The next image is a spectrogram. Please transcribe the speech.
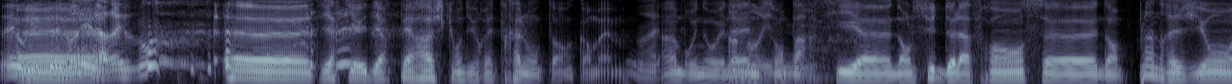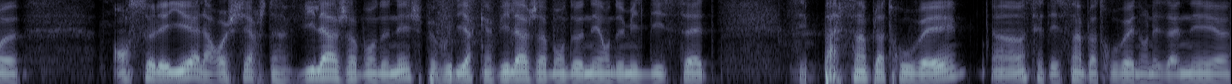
Oui, oui, c'est vrai, il a raison. Euh, C'est-à-dire qu'il y a eu des repérages qui ont duré très longtemps quand même. Ouais. Hein, Bruno et Hélène sont partis euh, dans le sud de la France, euh, dans plein de régions ensoleillées, à la recherche d'un village abandonné. Je peux vous dire qu'un village abandonné en 2017, c'est pas simple à trouver. hein. C'était simple à trouver dans les années euh,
